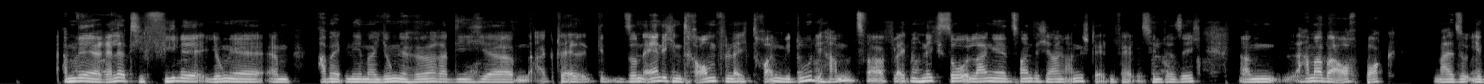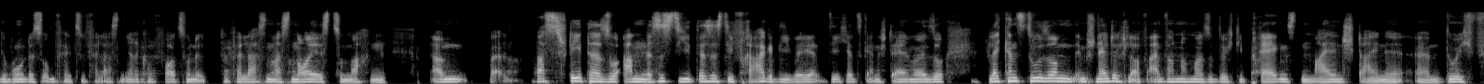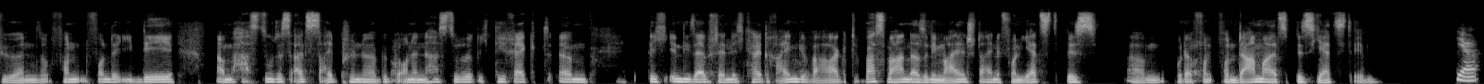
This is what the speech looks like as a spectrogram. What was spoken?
haben wir relativ viele junge ähm, Arbeitnehmer, junge Hörer, die hier aktuell so einen ähnlichen Traum vielleicht träumen wie du. Die haben zwar vielleicht noch nicht so lange 20 Jahre Angestelltenverhältnis hinter sich, ähm, haben aber auch Bock, mal so ihr gewohntes Umfeld zu verlassen, ihre Komfortzone zu verlassen, was Neues zu machen. Ähm, was steht da so an? Das ist die, das ist die Frage, die wir, die ich jetzt gerne stellen will. So, vielleicht kannst du so im Schnelldurchlauf einfach nochmal so durch die prägendsten Meilensteine ähm, durchführen, so von, von der Idee. Ähm, hast du das als Sidepreneur begonnen? Hast du wirklich direkt ähm, dich in die Selbstständigkeit reingewagt? Was waren da so die Meilensteine von jetzt bis, ähm, oder von, von damals bis jetzt eben? Ja,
